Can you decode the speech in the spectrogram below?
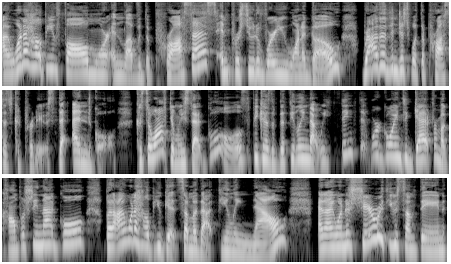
I want to help you fall more in love with the process in pursuit of where you want to go rather than just what the process could produce, the end goal. Because so often we set goals because of the feeling that we think that we're going to get from accomplishing that goal. But I want to help you get some of that feeling now. And I want to share with you something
